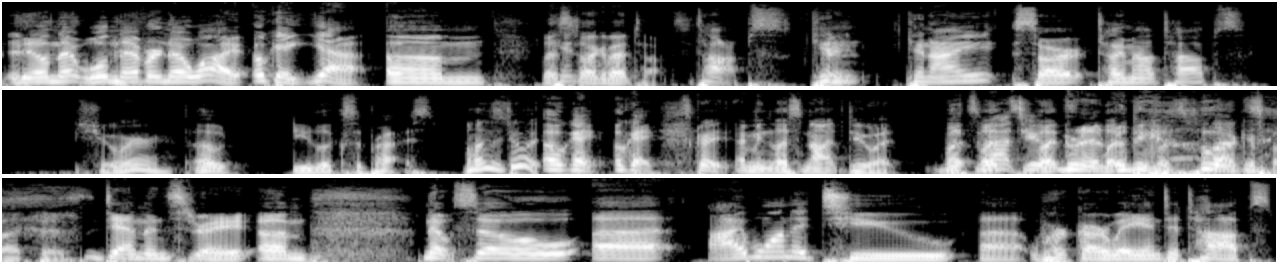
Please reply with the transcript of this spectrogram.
They'll ne- we'll never know why. Okay, yeah. Um, Let's can- talk about tops. tops. Can Great. can I start about tops? Sure. Oh, you look surprised. Well, let's do it. Okay, okay. It's great. I mean, let's not do it. But Let's not do- let's, no, no, let's, let's talk let's- about this. Demonstrate. Um, no. So uh, I wanted to uh, work our way into tops.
